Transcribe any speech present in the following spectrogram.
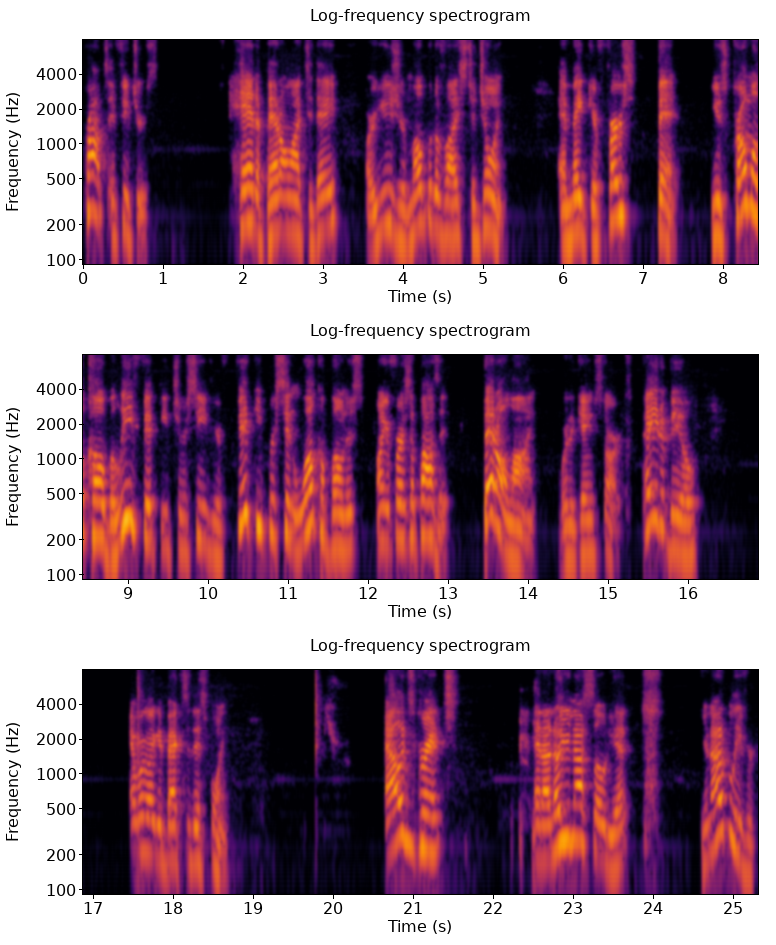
props, and futures. Head to BetOnline today or use your mobile device to join and make your first bet. Use promo code BELIEVE50 to receive your 50% welcome bonus on your first deposit. Bet online where the game starts. Pay the bill. And we're going to get back to this point. Alex Grinch, and I know you're not sold yet. You're not a believer.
